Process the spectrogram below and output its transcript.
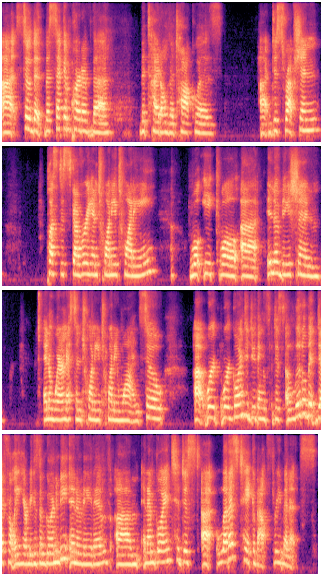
Uh, so the, the second part of the, the title of the talk was uh, disruption plus discovery in 2020 will equal uh, innovation and awareness in 2021. So uh, we're, we're going to do things just a little bit differently here because I'm going to be innovative. Um, and I'm going to just uh, let us take about three minutes.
